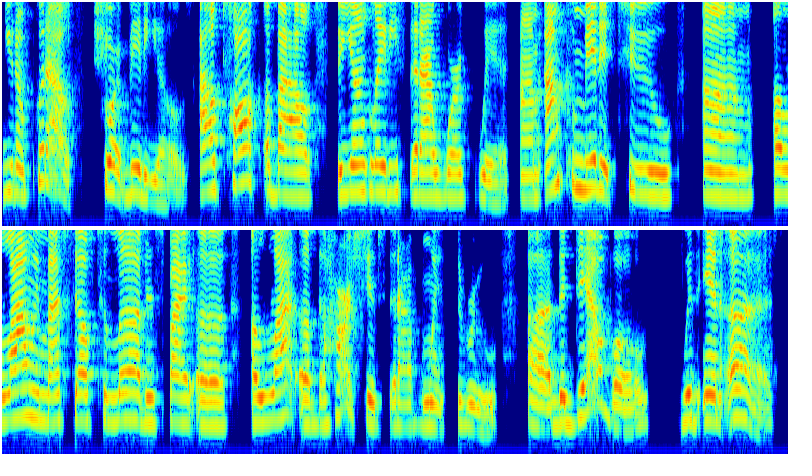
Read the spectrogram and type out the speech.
you know, put out short videos. I'll talk about the young ladies that I work with. Um, I'm committed to um, allowing myself to love in spite of a lot of the hardships that I've went through. Uh, the devil within us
